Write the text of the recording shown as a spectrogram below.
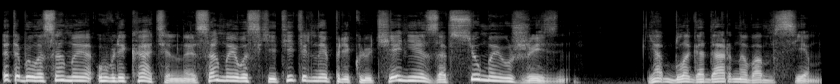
Это было самое увлекательное, самое восхитительное приключение за всю мою жизнь. Я благодарна вам всем.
